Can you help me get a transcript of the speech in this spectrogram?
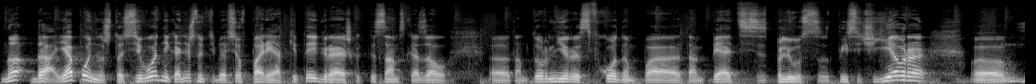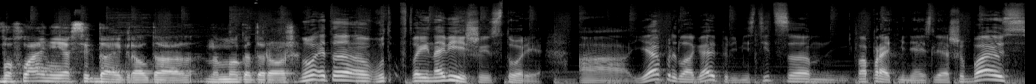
Но да, я понял, что сегодня, конечно, у тебя все в порядке. Ты играешь, как ты сам сказал, э, там турниры с входом по там 5 плюс тысяч евро. Э, в офлайне я всегда играл, да, намного дороже. Но это вот в твоей новейшей истории. А я предлагаю переместиться, поправить меня, если я ошибаюсь,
